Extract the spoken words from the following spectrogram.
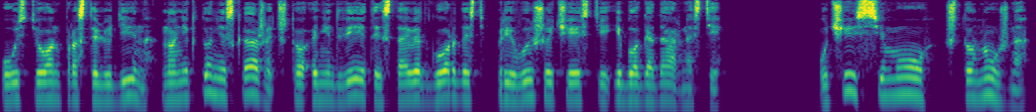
Пусть он простолюдин, но никто не скажет, что энидвейты ставят гордость превыше чести и благодарности. Учись всему, что нужно.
